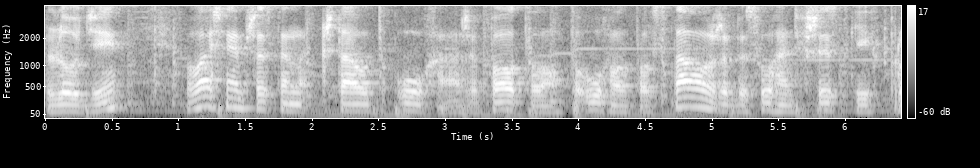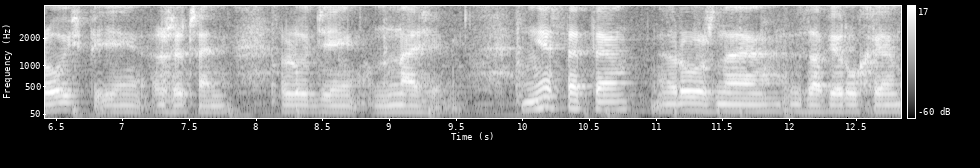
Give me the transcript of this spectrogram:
ludzi, właśnie przez ten kształt ucha, że po to to ucho powstało, żeby słuchać wszystkich próśb i życzeń ludzi na ziemi. Niestety różne zawieruchy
